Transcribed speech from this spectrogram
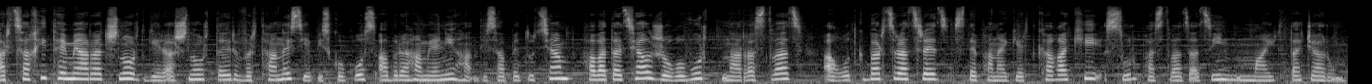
Արցախի թեմի առաջնորդ Գերաշնորհ Տեր Վրթանես եպիսկոպոս Աբ รา համյանի հանդիսապետությամբ հավատացյալ ժողովուրդն առաստված աղոթք բարձրացրեց Ստեփանակերտ քաղաքի Սուրբ Աստվածածին Մայր տաճարում։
